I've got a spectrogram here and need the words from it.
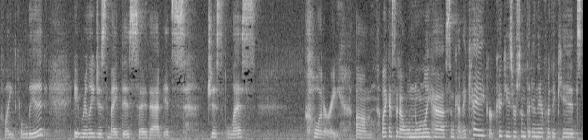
plate lid, it really just made this so that it's just less cluttery. Um, like I said, I will normally have some kind of cake or cookies or something in there for the kids,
